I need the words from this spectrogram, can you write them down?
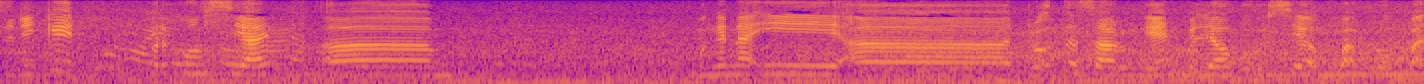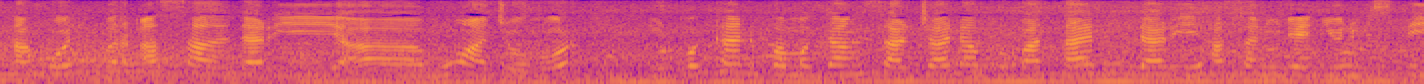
Sedikit perkongsian um, mengenai uh, Dr. Sarudin. Beliau berusia 44 tahun, berasal dari uh, Muar Johor, merupakan pemegang sarjana perubatan dari Hasanuddin University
